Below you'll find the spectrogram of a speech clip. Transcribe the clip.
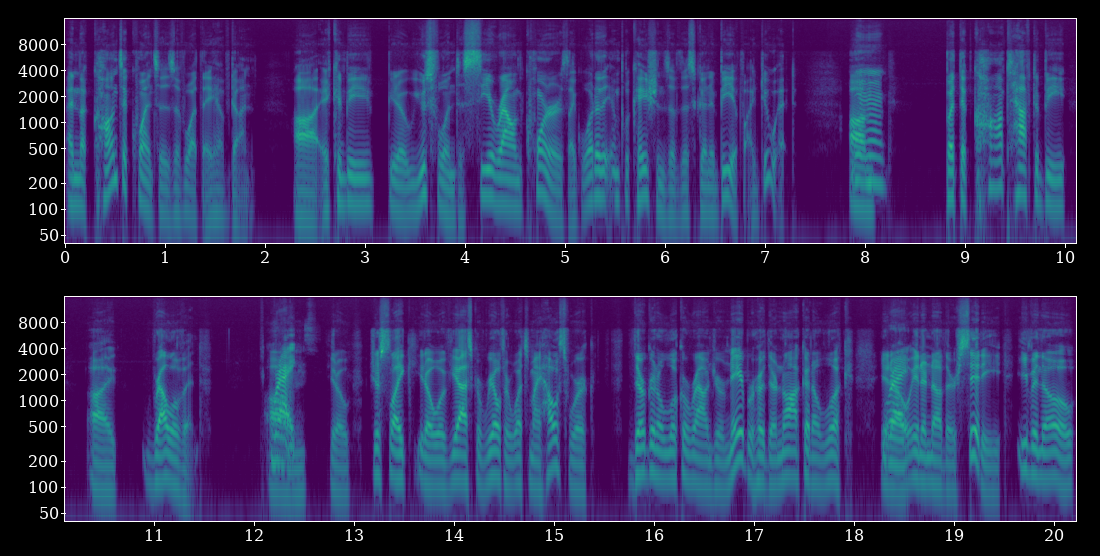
and the consequences of what they have done. Uh, it can be you know useful and to see around corners like what are the implications of this going to be if I do it. Um, mm-hmm. But the comps have to be uh, relevant. Um, right. You know, just like you know, if you ask a realtor, "What's my housework?" They're going to look around your neighborhood. They're not going to look, you know, right. in another city, even though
